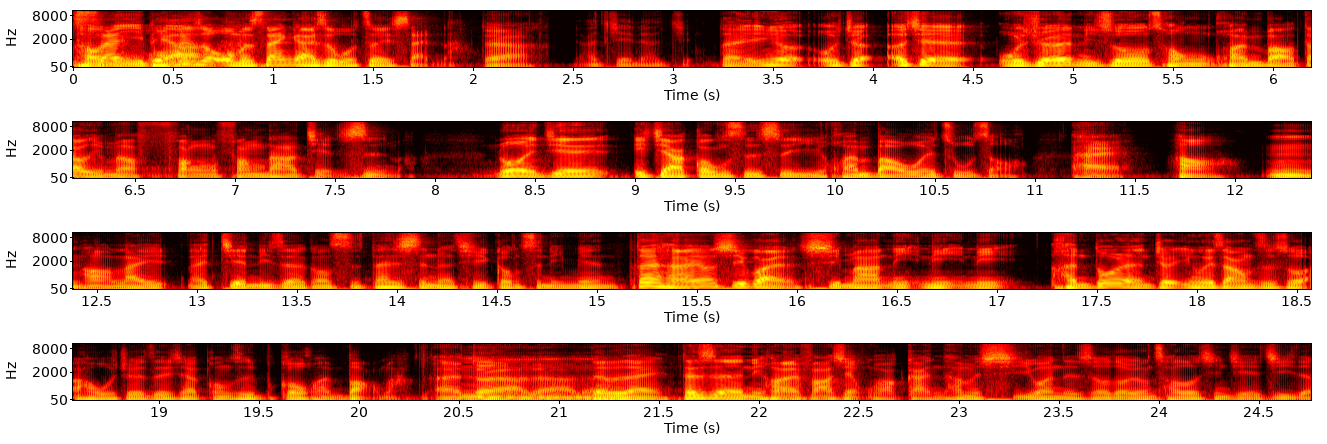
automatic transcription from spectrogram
投你一票。我跟你说，我们三个还是我最闪的。对啊，了解了解。对，因为我觉得，而且我觉得你说从环保到底有没有放放大检视嘛？如果你今天一家公司是以环保为主轴，哎，好，嗯，好，来来建立这个公司，但是呢，其实公司里面对，很爱用吸管洗嘛？你你你。很多人就因为这样子说啊，我觉得这家公司不够环保嘛。哎，对啊，对啊，对不对？但是呢，你后来发现，哇，干，他们洗碗的时候都用超多清洁剂的。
